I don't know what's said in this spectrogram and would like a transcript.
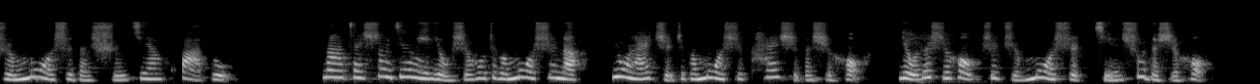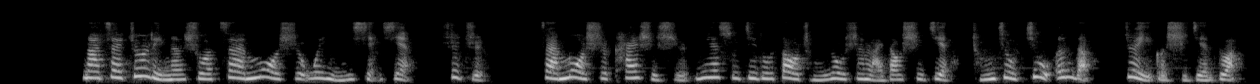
是末世的时间跨度。那在圣经里，有时候这个末世呢，用来指这个末世开始的时候，有的时候是指末世结束的时候。那在这里呢，说在末世为你显现，是指在末世开始时，耶稣基督道成肉身来到世界，成就救恩的这一个时间段。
